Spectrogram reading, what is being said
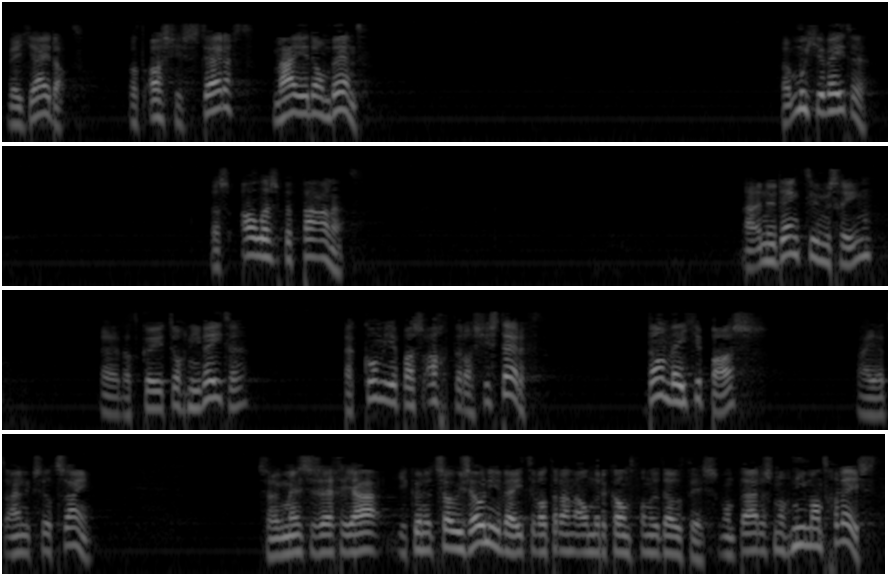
Weet jij dat? Dat als je sterft, waar je dan bent. Dat moet je weten. Dat is alles bepalend. Nou, nu denkt u misschien, uh, dat kun je toch niet weten? Daar kom je pas achter als je sterft. Dan weet je pas waar je uiteindelijk zult zijn. Zullen mensen zeggen, ja, je kunt het sowieso niet weten wat er aan de andere kant van de dood is, want daar is nog niemand geweest.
